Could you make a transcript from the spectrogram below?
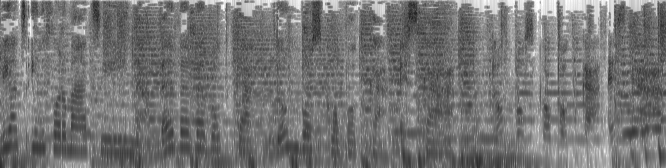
Viac informácií na www.donbosco.sk donbosco.sk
